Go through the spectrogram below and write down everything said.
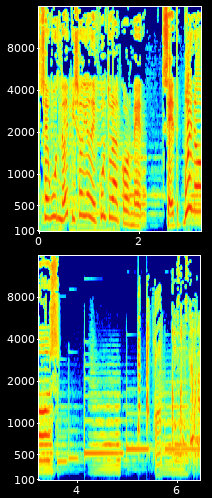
segundo episodio de Cultural Corner. ¡Sed buenos!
